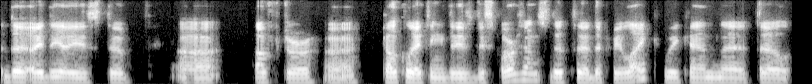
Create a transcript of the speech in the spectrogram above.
The idea is to, uh, after uh, calculating these dispersions that, uh, that we like, we can uh, tell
